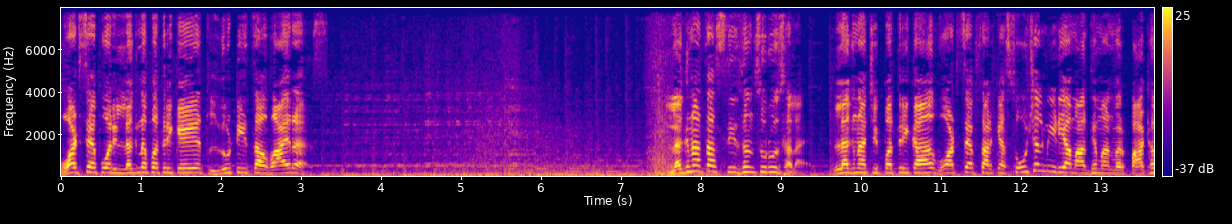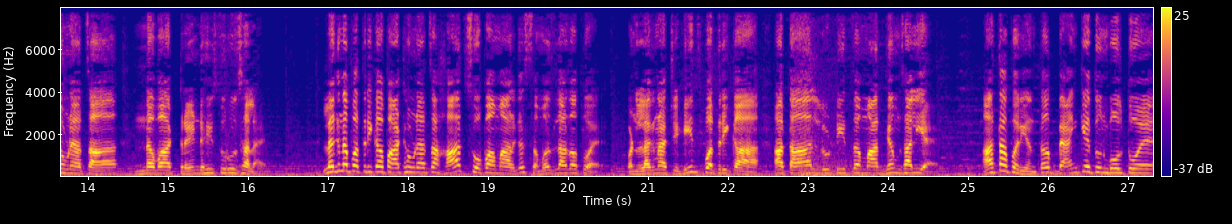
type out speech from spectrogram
व्हॉट्सअप वरील लग्न पत्रिकेत लुटीचा व्हायरस लग्नाचा सीझन सुरू झालाय. लग्नाची पत्रिका व्हॉट्सअप सारख्या सोशल मीडिया माध्यमांवर पाठवण्याचा नवा ट्रेंडही सुरू झालाय. लग्न पत्रिका पाठवण्याचा हाच सोपा मार्ग समजला जातोय. पण लग्नाची हीच पत्रिका आता लुटीचं माध्यम झाली आहे. आतापर्यंत बँकेतून बोलतोय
